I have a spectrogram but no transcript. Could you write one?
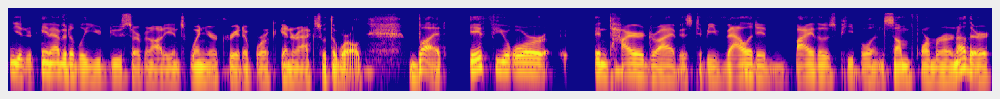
you know, inevitably you do serve an audience when your creative work interacts with the world. But if your entire drive is to be validated by those people in some form or another,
